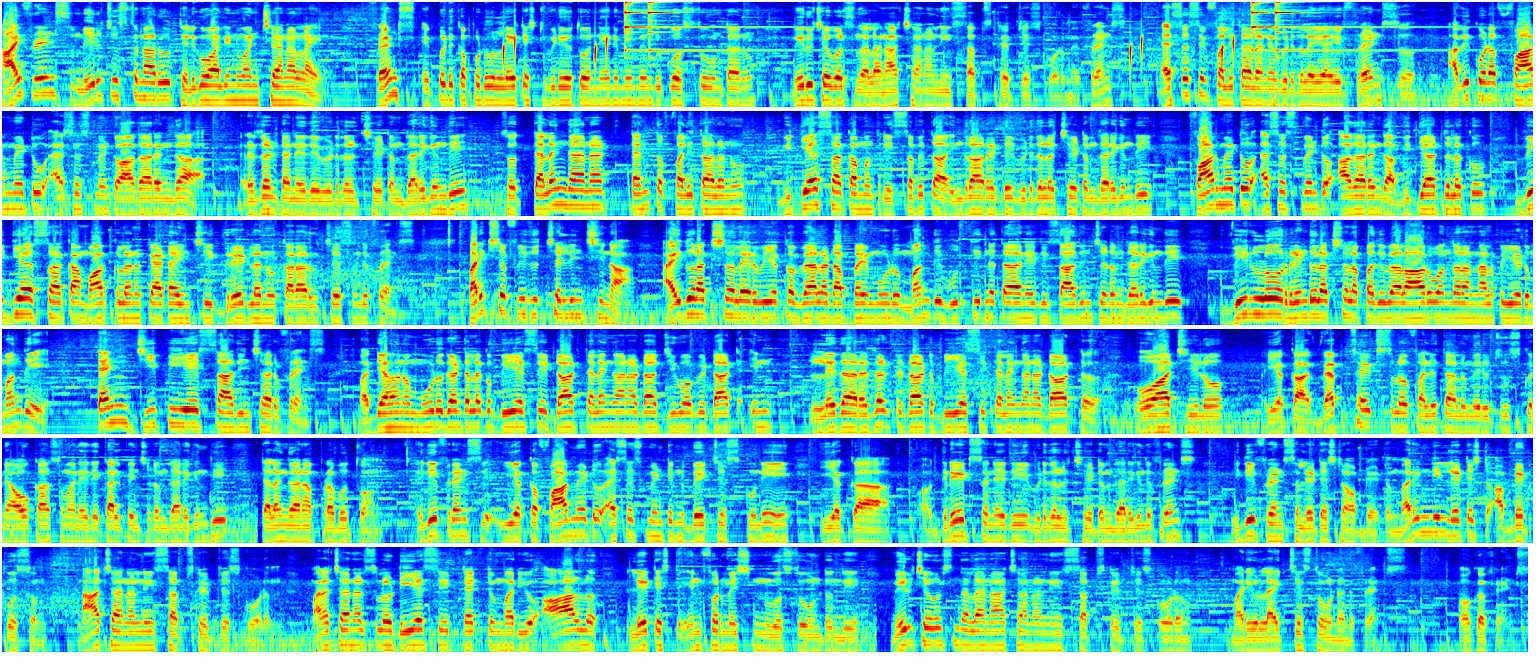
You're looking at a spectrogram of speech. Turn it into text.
Hi friends మీరు చూస్తున్నారు Telugu all in one channel nine. Friends ఎప్పటికప్పుడు లేటెస్ట్ వీడియోతో నేను మీ ముందుకు వస్తూ ఉంటాను. మీరు చేయవలసిందల్లా నా ఛానల్ని సబ్స్క్రైబ్ చేసుకోవడమే ఫ్రెండ్స్. ఎస్ఎస్సి ఫలితాలు అనేవి విడుదలయ్యాయి ఫ్రెండ్స్. అవి కూడా ఫార్మేటివ్ అసెస్మెంట్ ఆధారంగా రిజల్ట్ అనేది విడుదల చేయటం జరిగింది. సో తెలంగాణ టెన్త్ ఫలితాలను విద్యాశాఖ మంత్రి సబితా ఇంద్రారెడ్డి విడుదల చేయటం జరిగింది. ఫార్మేటివ్ అసెస్మెంట్ ఆధారంగా విద్యార్థులకు విద్యాశాఖ మార్కులను కేటాయించి గ్రేడ్లను ఖరారు చేసింది ఫ్రెండ్స్. పరీక్ష ఫీజు చెల్లించిన ఐదు లక్షల ఇరవై ఒక్క వేల డెబ్బై మూడు మంది ఉత్తీర్ణత అనేది సాధించడం జరిగింది. వీరిలో రెండు లక్షల పదివేల ఆరు వందల నలభై ఏడు మంది టెన్ జీపీఏ సాధించారు ఫ్రెండ్స్. మధ్యాహ్నం మూడు గంటలకు BSE dot Telangana dot GOV dot in లేదా result dot BSE Telangana dot ఓఆర్జీలో ఈ యొక్క వెబ్సైట్స్లో ఫలితాలు మీరు చూసుకునే అవకాశం అనేది కల్పించడం జరిగింది తెలంగాణ ప్రభుత్వం. ఇది ఫ్రెండ్స్ ఈ యొక్క ఫార్మేటివ్ అసెస్మెంట్ని బేస్ చేసుకుని ఈ యొక్క uh, గ్రేడ్స్ అనేది విడుదల చేయడం జరిగింది ఫ్రెండ్స్ ఇది ఫ్రెండ్స్ లేటెస్ట్ అప్డేట్. మరిన్ని లేటెస్ట్ అప్డేట్ కోసం నా ఛానల్ని సబ్స్క్రైబ్ చేసుకోవడం. మన ఛానల్స్లో డిఎస్సి టెట్ మరియు ఆల్ లేటెస్ట్ ఇన్ఫర్మేషన్ వస్తూ ఉంటుంది. మీరు చేయవలసిందల్లా నా ఛానల్ని సబ్స్క్రైబ్ చేసుకోవడం మరియు లైక్ చేస్తూ ఉండండి ఫ్రెండ్స్. Okay friends.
